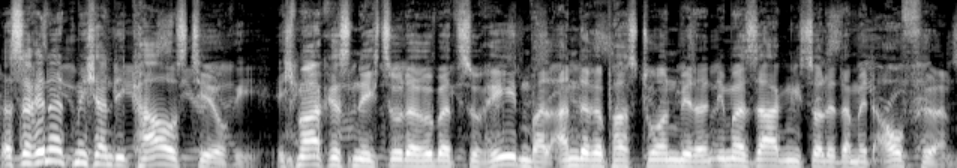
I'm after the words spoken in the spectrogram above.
Das erinnert mich an die Chaos-Theorie. Ich mag es nicht, so darüber zu reden, weil andere Pastoren mir dann immer sagen, ich solle damit aufhören.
